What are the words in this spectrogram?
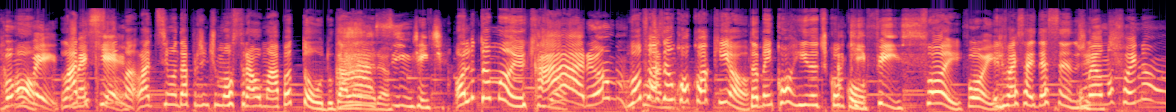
Vamos Ó, ver lá como de é que é. cima, Lá de cima dá pra gente mostrar o mapa todo, galera. Ah, sim, gente. Olha o tamanho aqui, ó. Caramba. Vamos fazer um cocô aqui, ó. Também corrida de cocô. Aqui, fiz. Foi. Foi. Ele vai sair descendo, O gente. meu não foi, não.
